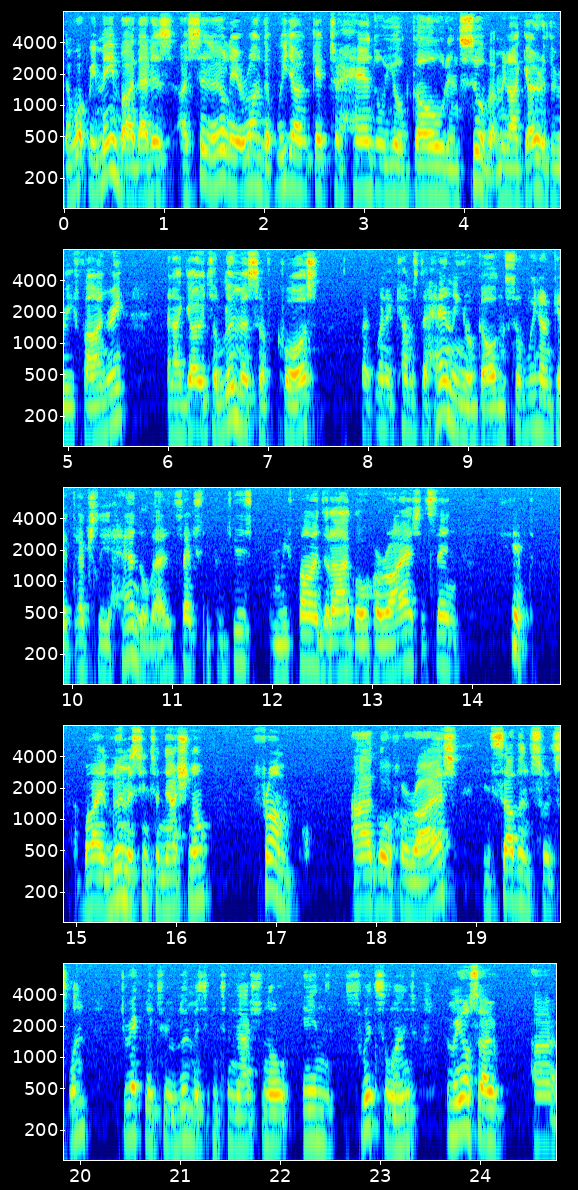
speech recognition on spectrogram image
Now, what we mean by that is, I said earlier on that we don't get to handle your gold and silver. I mean, I go to the refinery and I go to Loomis, of course, but when it comes to handling your gold and silver, we don't get to actually handle that. It's actually produced and refined at Argor Heraeus. It's then shipped by Loomis International from Argor Heraeus in southern Switzerland directly to Loomis International in Switzerland. And we also, uh,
